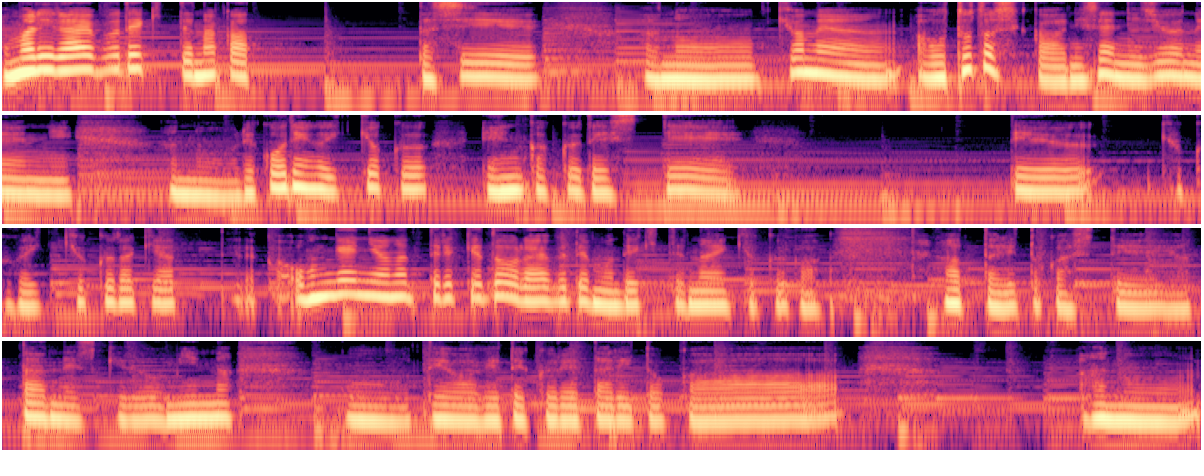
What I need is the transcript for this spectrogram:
あまりライブできてなかったしあの去年あ一昨年か2020年にあのレコーディング1曲遠隔でしてっていう曲が1曲だけあってだから音源にはなってるけどライブでもできてない曲があったりとかしてやったんですけどみんなこう手を挙げてくれたりとかあの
